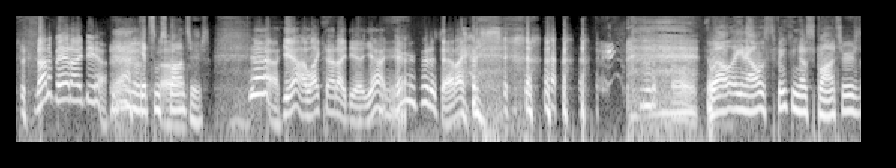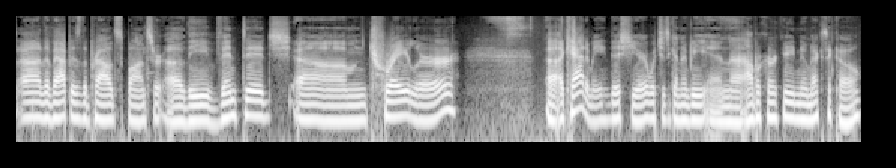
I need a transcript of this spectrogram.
Not a bad idea. Yeah. Get some Uh, sponsors. Yeah, yeah, I like that idea. Yeah, yeah. you're good at that. I have Well, you know, speaking of sponsors, uh, the VAP is the proud sponsor of the Vintage um, Trailer uh, Academy this year, which is going to be in uh, Albuquerque, New Mexico.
